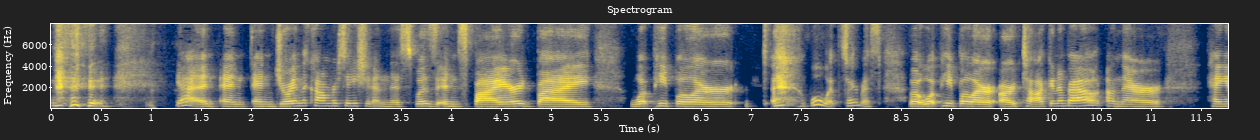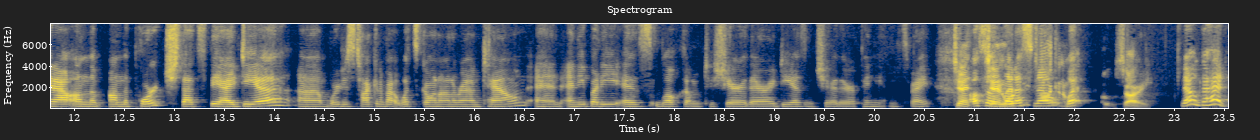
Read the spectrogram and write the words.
yeah, and, and and join the conversation. This was inspired by what people are well what service, but what people are are talking about on their hanging out on the on the porch. That's the idea. Um, we're just talking about what's going on around town, and anybody is welcome to share their ideas and share their opinions. Right. Jen, Also, Jen, let us know what. Oh, sorry. No, go ahead.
